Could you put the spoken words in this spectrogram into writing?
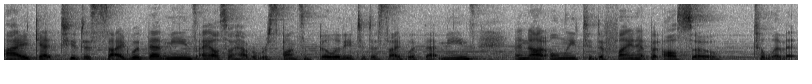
I get to decide what that means. I also have a responsibility to decide what that means and not only to define it, but also to live it.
